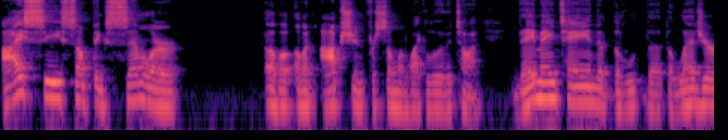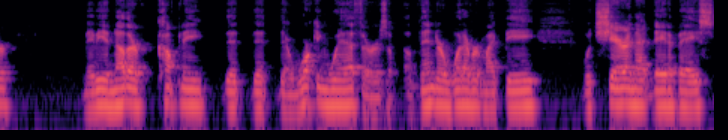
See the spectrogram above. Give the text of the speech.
I see something similar of, a, of an option for someone like Louis Vuitton. They maintain the, the, the, the ledger, maybe another company that, that they're working with or as a, a vendor, whatever it might be, would share in that database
